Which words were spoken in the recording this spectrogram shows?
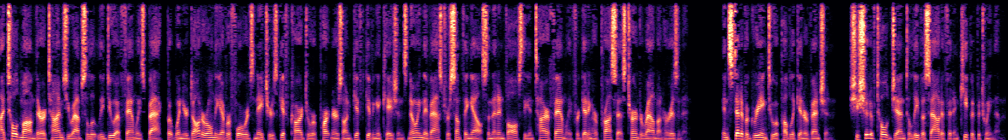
I told mom there are times you absolutely do have family's back, but when your daughter only ever forwards nature's gift card to her partners on gift giving occasions knowing they've asked for something else and then involves the entire family for getting her process turned around on her, isn't it? Instead of agreeing to a public intervention, she should have told Jen to leave us out of it and keep it between them.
